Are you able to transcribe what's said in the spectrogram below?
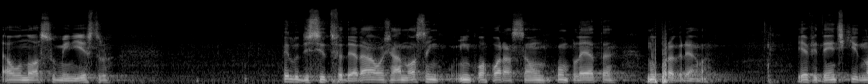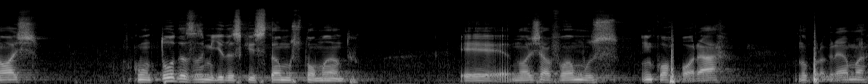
ao nosso ministro pelo Distrito Federal, já a nossa incorporação completa no programa. É evidente que nós, com todas as medidas que estamos tomando, é, nós já vamos incorporar no programa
